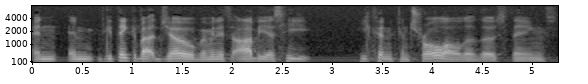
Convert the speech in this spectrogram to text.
And and if you think about Job, I mean, it's obvious he he couldn't control all of those things.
